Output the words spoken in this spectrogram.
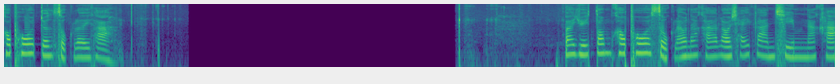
ข้าวโพดจนสุกเลยค่ะ ป้ายุ้ยต้มข้าวโพดสุกแล้วนะคะ เราใช้การชิมนะคะ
